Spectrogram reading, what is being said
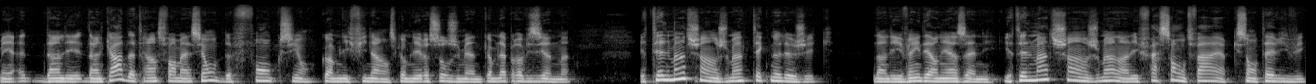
Mais dans, les, dans le cadre de la transformation de fonctions, comme les finances, comme les ressources humaines, comme l'approvisionnement, il y a tellement de changements technologiques dans les 20 dernières années. Il y a tellement de changements dans les façons de faire qui sont arrivés.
